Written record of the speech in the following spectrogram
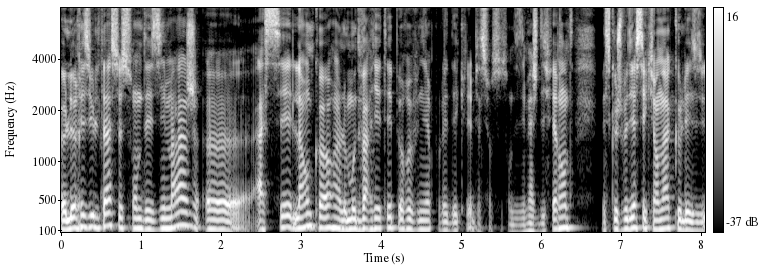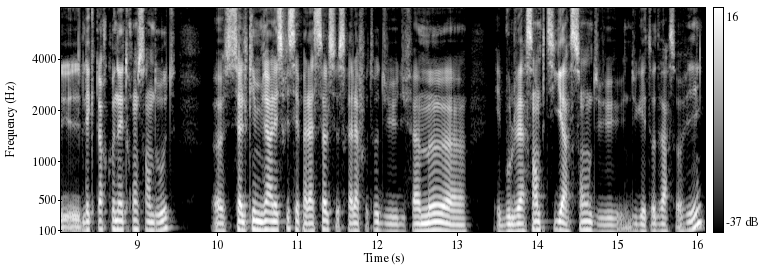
Euh, le résultat, ce sont des images euh, assez, là encore, hein, le mot de variété peut revenir pour les décrire. Bien sûr, ce sont des images différentes, mais ce que je veux dire, c'est qu'il y en a que les lecteurs connaîtront sans doute. Euh, celle qui me vient à l'esprit, c'est pas la seule, ce serait la photo du, fameux euh, et bouleversant petit garçon du, ghetto de Varsovie,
